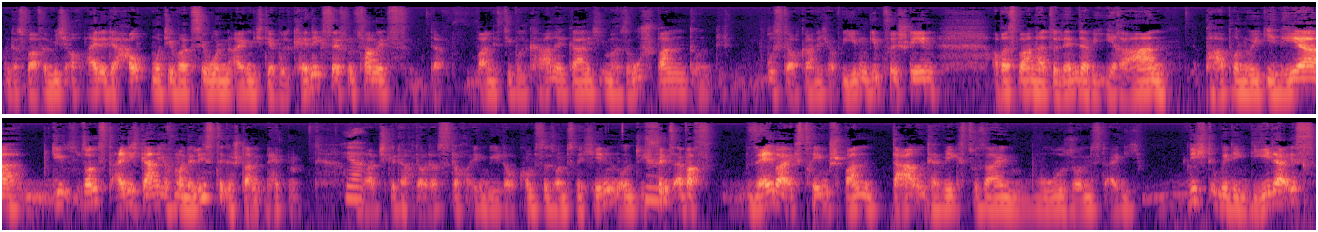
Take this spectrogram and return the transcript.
Und das war für mich auch eine der Hauptmotivationen eigentlich der Volcanic Seven Summits. Da waren jetzt die Vulkane gar nicht immer so spannend und ich musste auch gar nicht auf jedem Gipfel stehen. Aber es waren halt so Länder wie Iran, Papua-Neuguinea, die sonst eigentlich gar nicht auf meiner Liste gestanden hätten. Ja. Und da habe ich gedacht, oh, das ist doch irgendwie, da kommst du sonst nicht hin. Und ich mhm. finde es einfach selber extrem spannend, da unterwegs zu sein, wo sonst eigentlich nicht unbedingt jeder ist.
